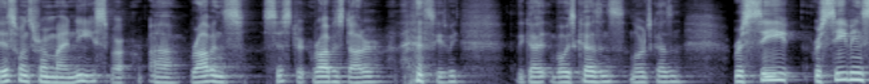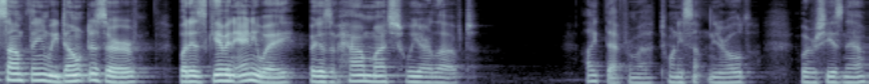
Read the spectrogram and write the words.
This one's from my niece, uh, Robin's sister, Robin's daughter, excuse me, the guy, boy's cousins, Lord's cousin. Receive, receiving something we don't deserve, but is given anyway because of how much we are loved. I like that from a 20 something year old, whatever she is now.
